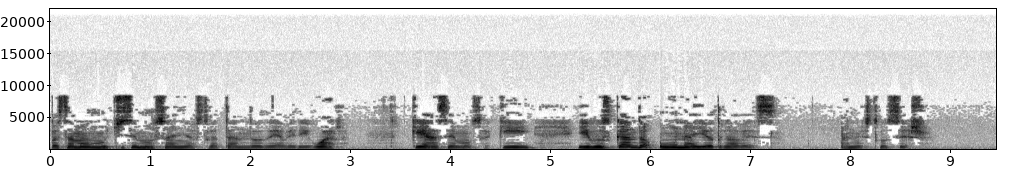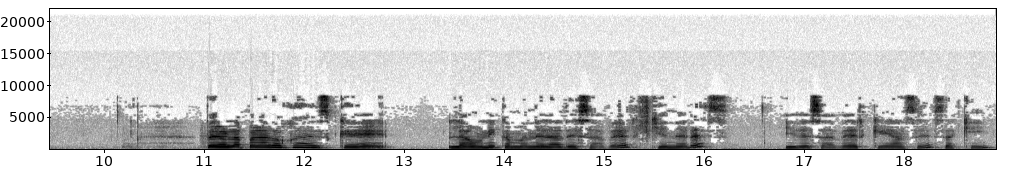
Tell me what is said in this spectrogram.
Pasamos muchísimos años tratando de averiguar qué hacemos aquí y buscando una y otra vez a nuestro ser. Pero la paradoja es que la única manera de saber quién eres y de saber qué haces aquí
